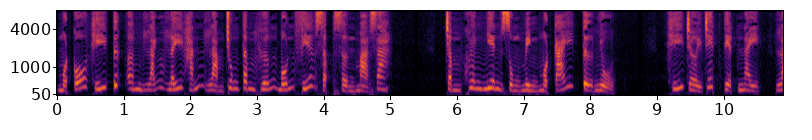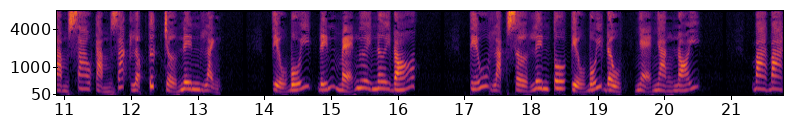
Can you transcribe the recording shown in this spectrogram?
một cỗ khí tức âm lãnh lấy hắn làm trung tâm hướng bốn phía dập sờn mà ra. Trầm khuyên nhiên dùng mình một cái tự nhủ. Khí trời chết tiệt này, làm sao cảm giác lập tức trở nên lạnh. Tiểu bối đến mẹ ngươi nơi đó. Tiếu lạc sờ lên tô tiểu bối đầu, nhẹ nhàng nói. Ba ba,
